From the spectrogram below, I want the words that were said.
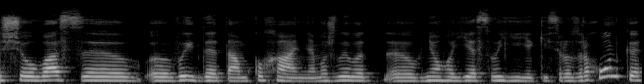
що у вас е, вийде там кохання. Можливо, е, в нього є свої якісь розрахунки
